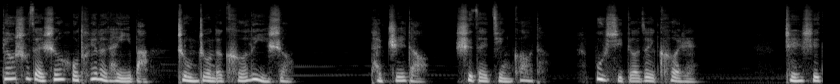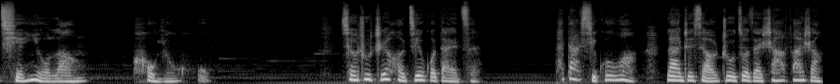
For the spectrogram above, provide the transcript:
雕叔在身后推了他一把，重重的咳了一声。他知道是在警告他，不许得罪客人。真是前有狼，后有虎。小柱只好接过袋子，他大喜过望，拉着小柱坐在沙发上，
